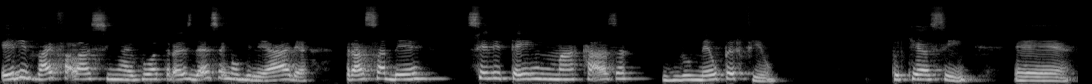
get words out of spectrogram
ele vai falar assim: ah, eu vou atrás dessa imobiliária para saber se ele tem uma casa do meu perfil. Porque, assim, é,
